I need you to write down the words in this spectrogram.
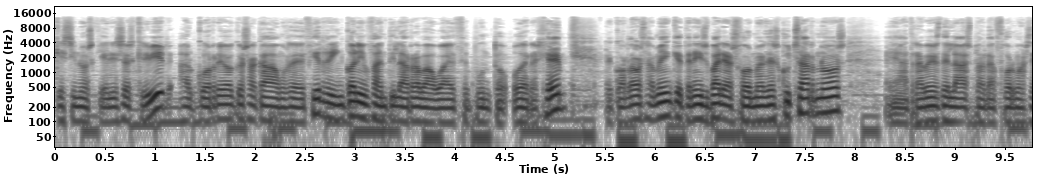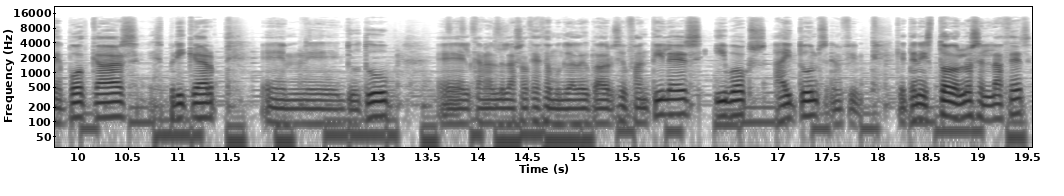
que si nos queréis escribir al correo que os acabamos de decir, rincóninfantil.org, recordamos también que tenéis varias formas de escucharnos eh, a través de las plataformas de podcast, Spreaker, eh, YouTube, el canal de la Asociación Mundial de Educadores Infantiles, iBox, iTunes, en fin, que tenéis todos los enlaces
